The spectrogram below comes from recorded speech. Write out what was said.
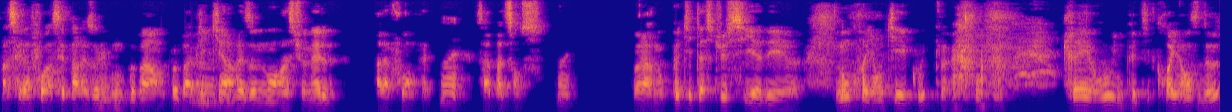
enfin, c'est la foi c'est pas résolu mais on peut pas on peut pas appliquer un raisonnement rationnel à la foi en fait. Ouais. ça a pas de sens. Ouais. voilà donc petite astuce s'il y a des non croyants qui écoutent créez-vous une petite croyance de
